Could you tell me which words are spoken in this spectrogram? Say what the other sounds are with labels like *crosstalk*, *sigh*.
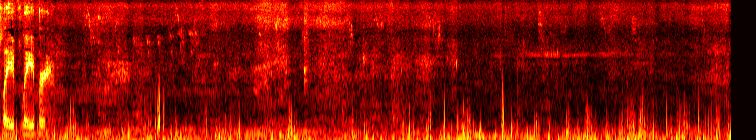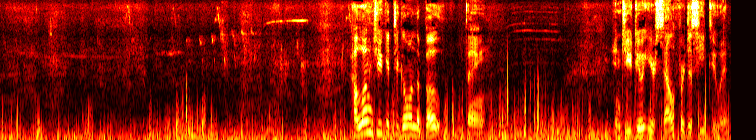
slave labor. How long do you get to go on the boat thing? And do you do it yourself or does he do it?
